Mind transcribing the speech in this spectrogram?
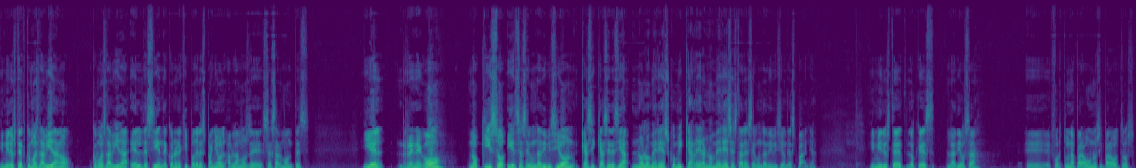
Y mire usted cómo es la vida, ¿no? Cómo es la vida. Él desciende con el equipo del español, hablamos de César Montes, y él renegó, no quiso irse a segunda división, casi casi decía, no lo merezco, mi carrera no merece estar en segunda división de España. Y mire usted lo que es la diosa eh, fortuna para unos y para otros,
